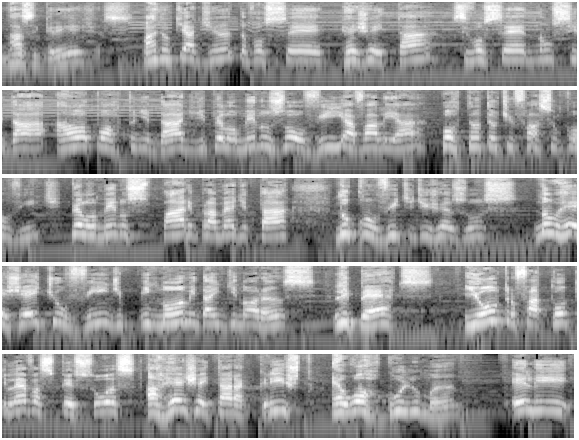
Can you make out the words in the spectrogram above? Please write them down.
nas igrejas. Mas no que adianta você rejeitar se você não se dá a oportunidade de pelo menos ouvir e avaliar? Portanto, eu te faço um convite. Pelo menos pare para meditar no convite de Jesus. Não rejeite o vinde em nome da ignorância. Liberte-se. E outro fator que leva as pessoas a rejeitar a Cristo é o orgulho humano ele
